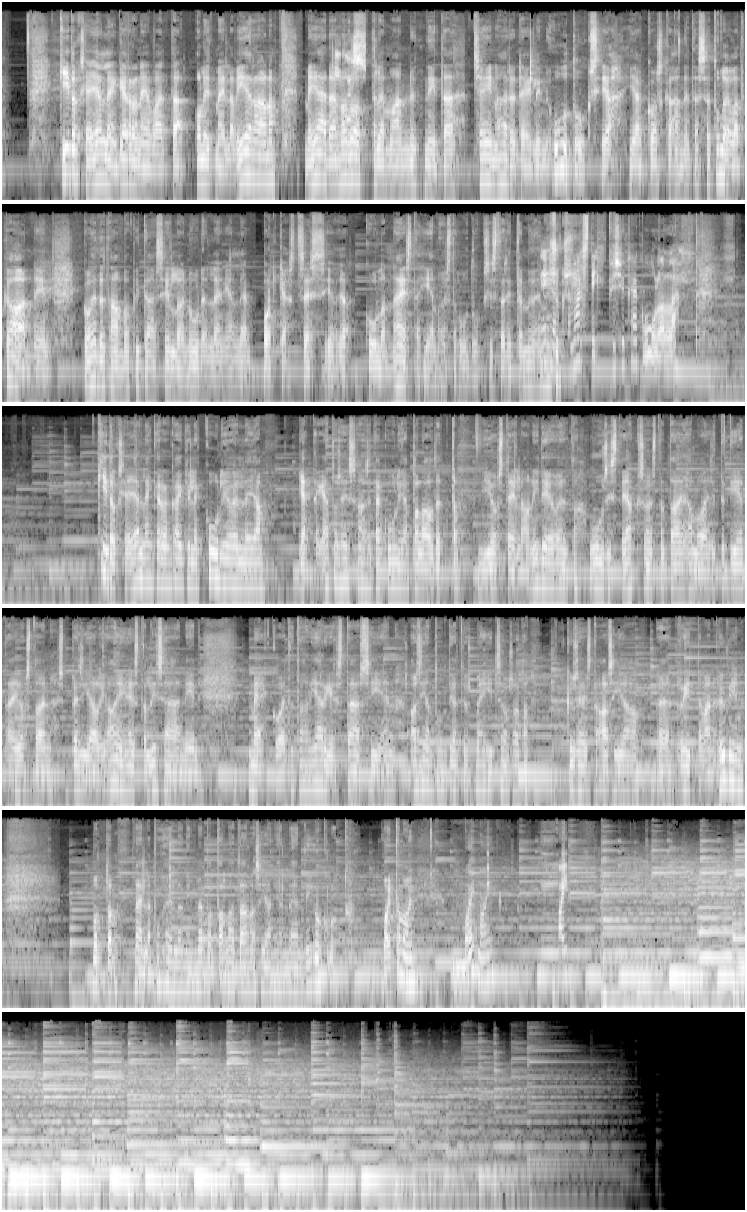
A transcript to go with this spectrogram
Kiitoksia jälleen kerran Eeva, että olit meillä vieraana. Me jäädään Kiitos. odottelemaan nyt niitä Jane Iredalein uutuuksia ja koskahan ne tässä tulevatkaan, niin koetetaanpa pitää silloin uudelleen jälleen podcast-sessio ja kuulla näistä hienoista uutuuksista sitten myöhemmin syksyllä. Ehdottomasti. Pysykää kuulolla. Kiitoksia jälleen kerran kaikille kuulijoille ja jättäkää tosissaan sitä kuulijapalautetta. Jos teillä on ideoita uusista jaksoista tai haluaisitte tietää jostain spesiaaliaiheesta lisää, niin me koetetaan järjestää siihen asiantuntijat, jos me ei itse osata kyseistä asiaa eh, riittävän hyvin. Mutta näillä puheilla niin me palataan asiaan jälleen viikon kuluttua. Moikka moi! Moi moi! Moi!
